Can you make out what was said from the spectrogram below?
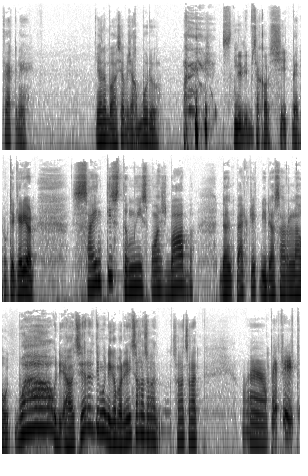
fact ni. Ya lah bah, siapa cakap bodoh? Sendiri bercakap shit man. Okay, carry on. Saintis temui SpongeBob dan Patrick di dasar laut. Wow, di, ah, saya dah tengok ni gambar ini sangat-sangat sangat-sangat Patrick.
